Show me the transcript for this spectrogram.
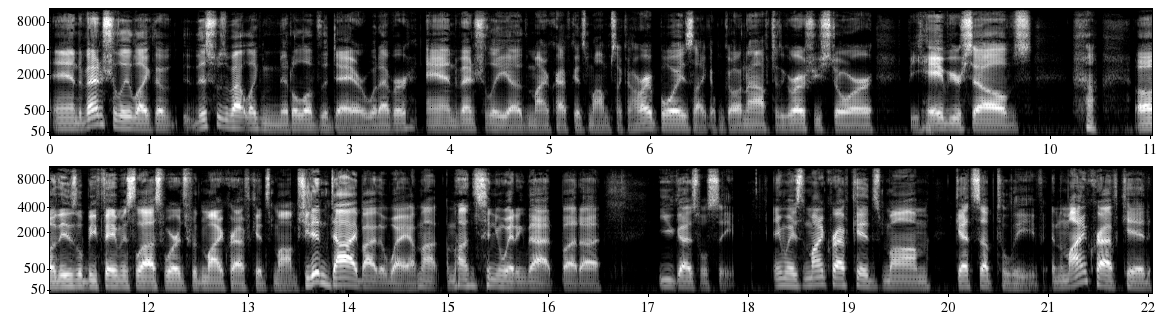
And eventually, like the this was about like middle of the day or whatever. And eventually, uh, the Minecraft kid's mom's like, "All right, boys, like I'm going off to the grocery store. Behave yourselves." oh, these will be famous last words for the Minecraft kid's mom. She didn't die, by the way. I'm not I'm not insinuating that, but uh, you guys will see. Anyways, the Minecraft kid's mom gets up to leave, and the Minecraft kid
